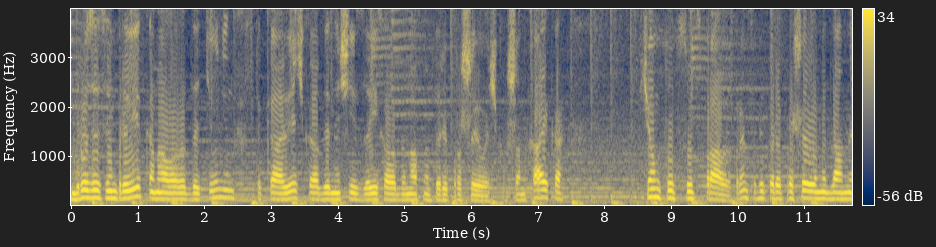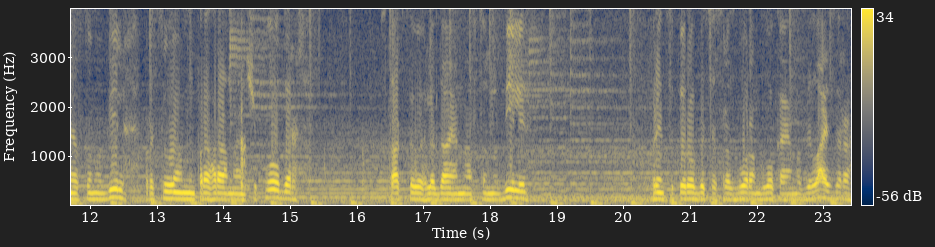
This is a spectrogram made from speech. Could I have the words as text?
Друзі, всім привіт! Канал ОВД Тюнінг. Ось така овечка 1.6 заїхала до нас на перепрошивочку. Шанхайка. В чому тут суть справи? В принципі, перепрошили ми даний автомобіль, працюємо програмою Chiploader. Так це виглядає на автомобілі. В принципі, робиться з розбором блока емобілайзера.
